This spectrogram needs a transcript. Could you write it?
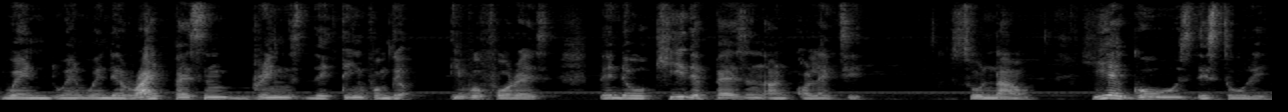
when when when the right person brings the thing from the evil forest then they will kill the person and collect it. So now here goes the story.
